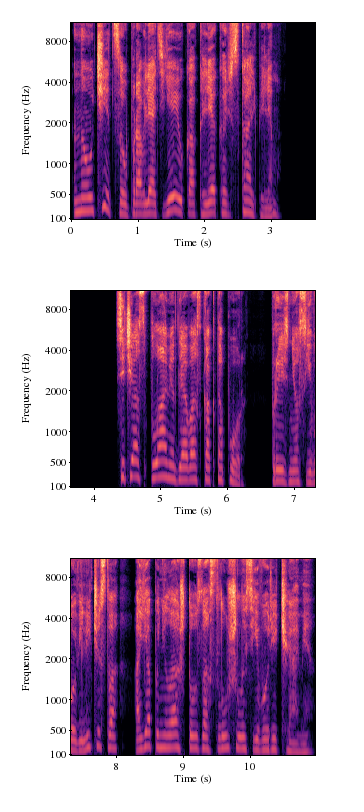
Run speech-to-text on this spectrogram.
Научиться управлять ею, как лекарь скальпелем. Сейчас пламя для вас как топор, произнес его величество, а я поняла, что заслушалась его речами.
